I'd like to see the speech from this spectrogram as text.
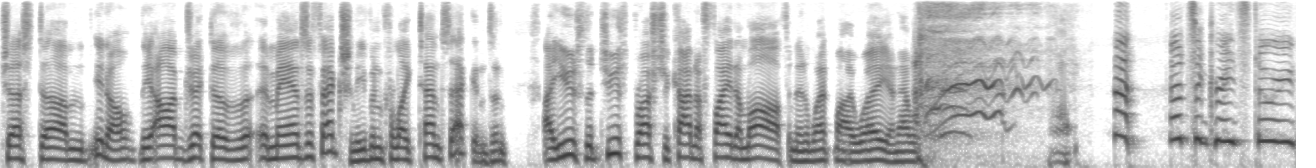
just, um, you know, the object of a man's affection, even for like 10 seconds. And I used the toothbrush to kind of fight him off and then went my way. And I was, That's a great story.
